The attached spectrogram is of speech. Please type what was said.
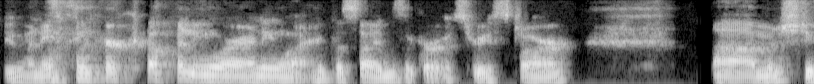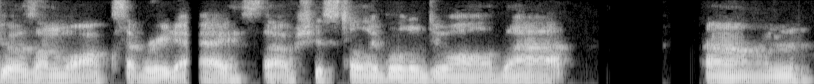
do anything or go anywhere anyway, besides the grocery store. Um, and she goes on walks every day, so she's still able to do all of that. Um,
